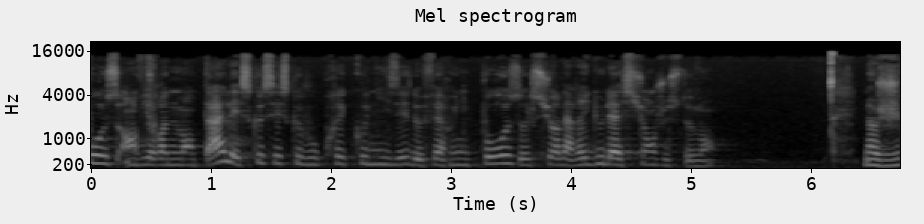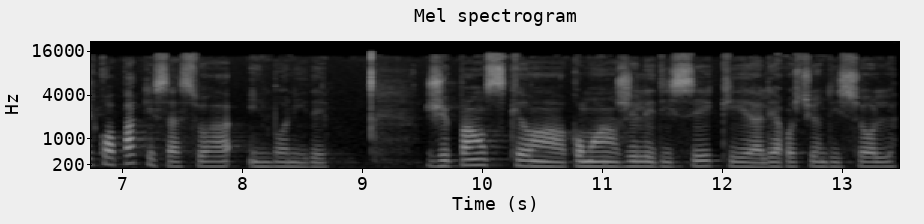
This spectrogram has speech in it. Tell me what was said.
pause environnementale. Est-ce que c'est ce que vous préconisez de faire une pause sur la régulation justement? Non, je ne crois pas que ça soit une bonne idée. Je pense que, comme je le disais, que l'érosion du sol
